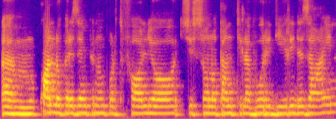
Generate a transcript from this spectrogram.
Um, quando per esempio in un portfolio ci sono tanti lavori di redesign,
